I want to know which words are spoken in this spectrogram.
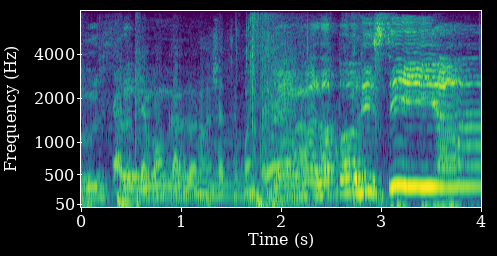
Por favor, Juan Carlos, no me echaste cuenta. ya. llama a la policía.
